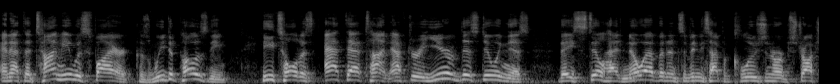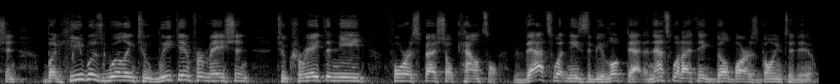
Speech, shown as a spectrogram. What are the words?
And at the time he was fired, because we deposed him, he told us at that time, after a year of this doing this, they still had no evidence of any type of collusion or obstruction, but he was willing to leak information to create the need for a special counsel. That's what needs to be looked at, and that's what I think Bill Barr is going to do.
